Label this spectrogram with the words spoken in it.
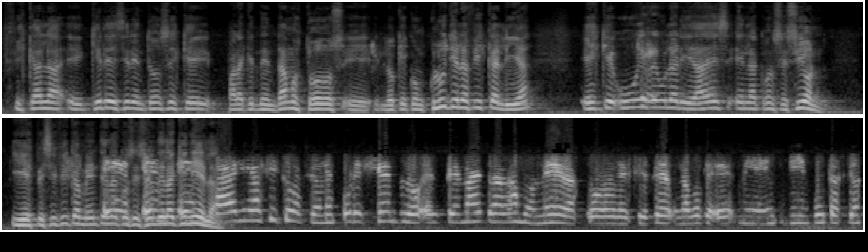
Fiscala, eh, quiere decir entonces que, para que entendamos todos, eh, lo que concluye la Fiscalía es que hubo irregularidades en la concesión y específicamente en la concesión de la quiniela. En varias situaciones, por ejemplo, el tema de tragamonedas, por decirse una, porque mi, imputación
